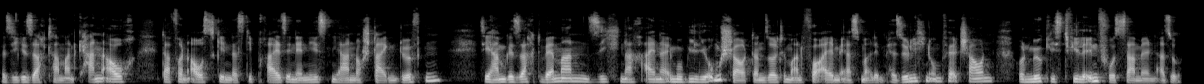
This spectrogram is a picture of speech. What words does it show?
weil Sie gesagt haben, man kann auch davon ausgehen, dass die Preise in den nächsten Jahren noch steigen dürften. Sie haben gesagt, wenn man sich nach einer Immobilie umschaut, dann sollte man vor allem erstmal im persönlichen Umfeld schauen und möglichst viele Infos sammeln. Also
